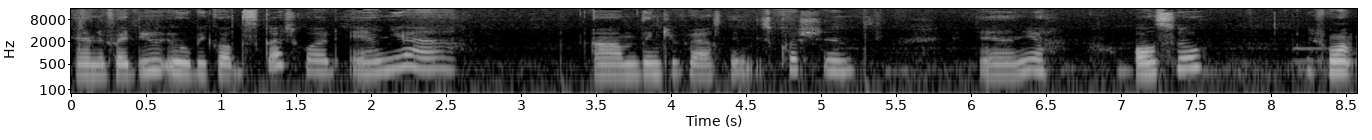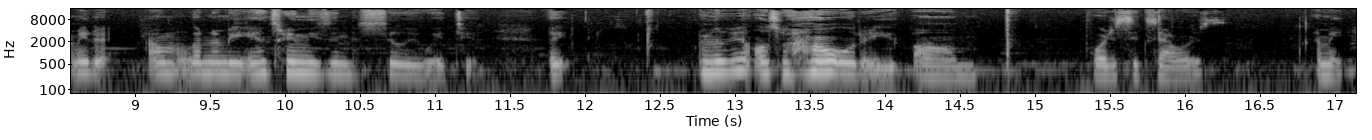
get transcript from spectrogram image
And if I do, it will be called The Sky Squad. And yeah, um, thank you for asking these questions. And yeah, also, if you want me to, I'm going to be answering these in a silly way too. Like, also, how old are you? Um, four to six hours. I mean,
